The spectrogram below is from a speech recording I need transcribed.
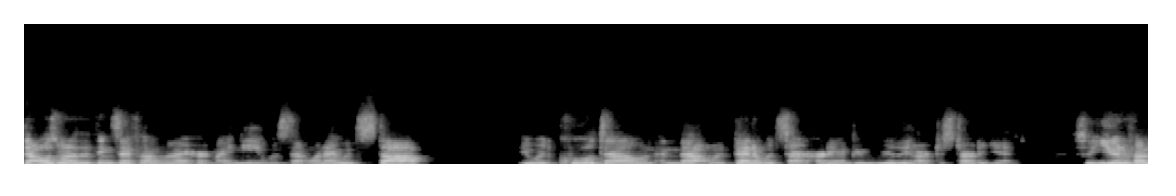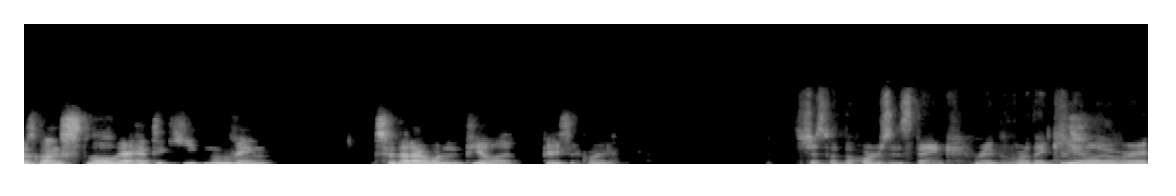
that was one of the things I found when I hurt my knee was that when I would stop, it would cool down and that would then it would start hurting and be really hard to start again. So even if I was going slowly, I had to keep moving so that I wouldn't feel it, basically. It's just what the horses think right before they keel over.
